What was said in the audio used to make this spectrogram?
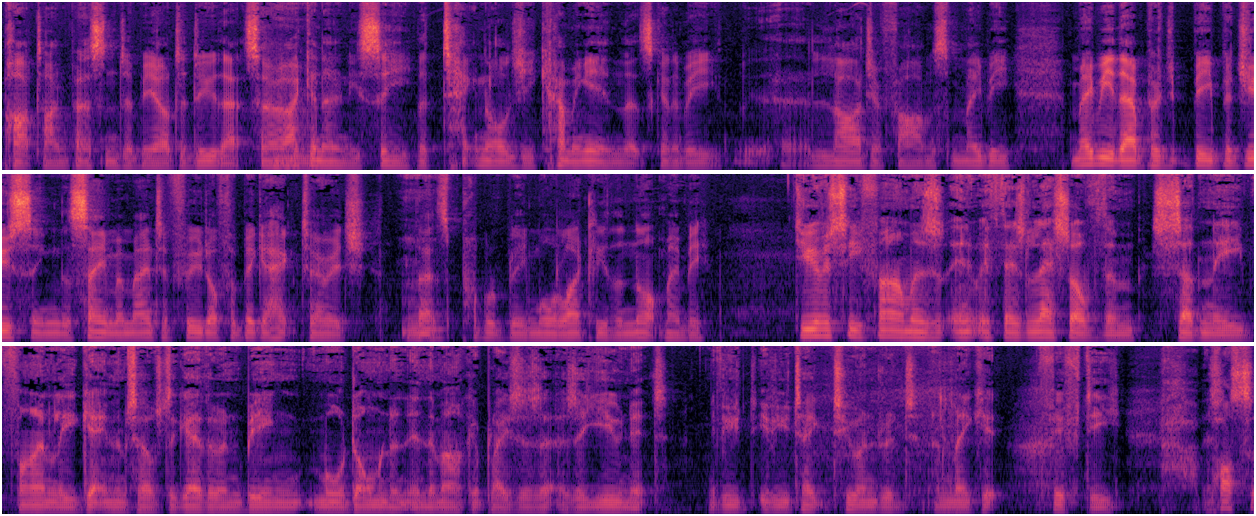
part time person to be able to do that. So, mm. I can only see the technology coming in that's going to be uh, larger farms. Maybe, maybe they'll pro- be producing the same amount of food off a bigger hectareage. Mm. That's probably more likely than not, maybe. Do you ever see farmers, if there's less of them, suddenly finally getting themselves together and being more dominant in the marketplace as a, as a unit? If you if you take 200 and make it 50, Poss-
